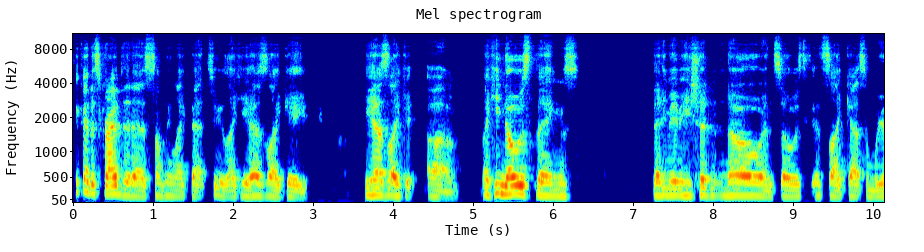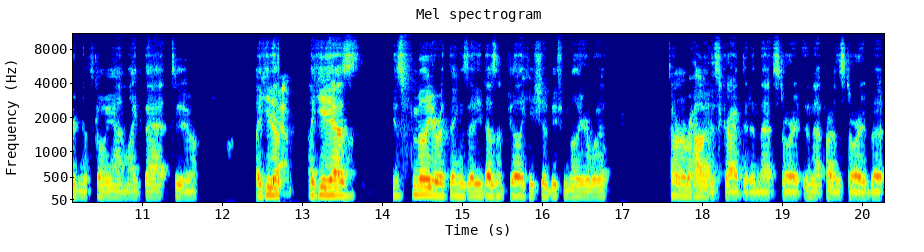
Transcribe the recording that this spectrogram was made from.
think I described it as something like that too. Like he has like a he has like um like he knows things that he maybe he shouldn't know, and so it's it's like got some weirdness going on like that too. Like he does Yeah, like he has he's familiar with things that he doesn't feel like he should be familiar with. I don't remember how I described it in that story in that part of the story, but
